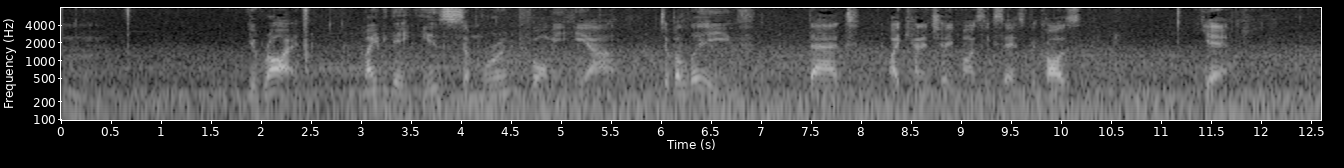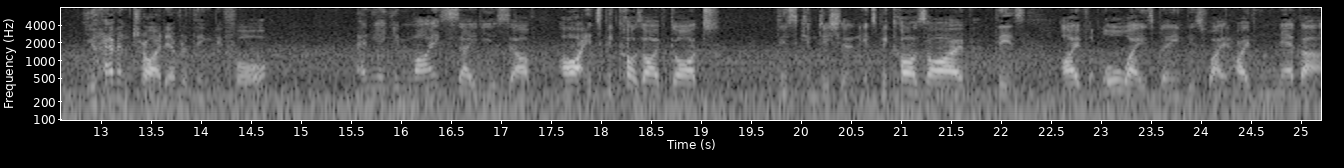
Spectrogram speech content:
hmm, you're right. Maybe there is some room for me here to believe that I can achieve my success because, yeah, you haven't tried everything before, and yet you might say to yourself, oh, it's because I've got this condition, it's because I've this, I've always been this way, I've never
